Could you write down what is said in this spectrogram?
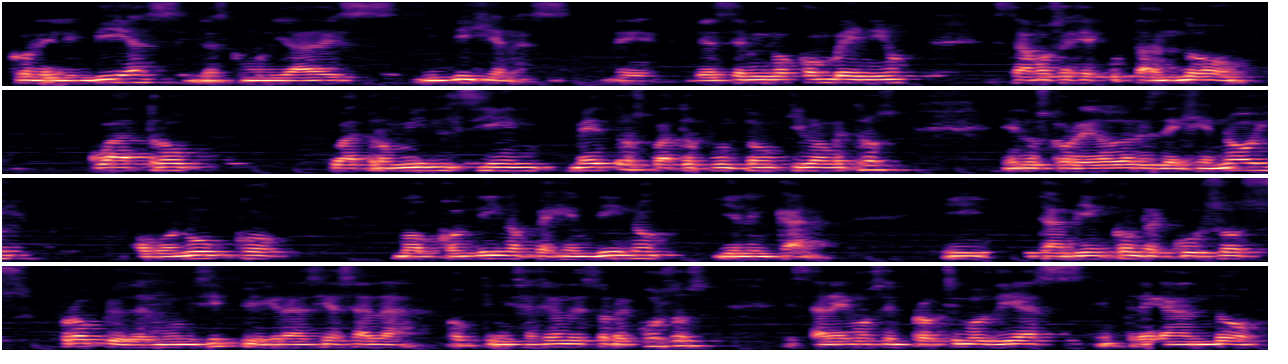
con el Invías y las comunidades indígenas. De, de este mismo convenio estamos ejecutando 4.100 metros, 4.1 kilómetros en los corredores de Genoy, Obonuco, Mocondino, Pejendino y El Encano. Y también con recursos propios del municipio y gracias a la optimización de estos recursos estaremos en próximos días entregando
